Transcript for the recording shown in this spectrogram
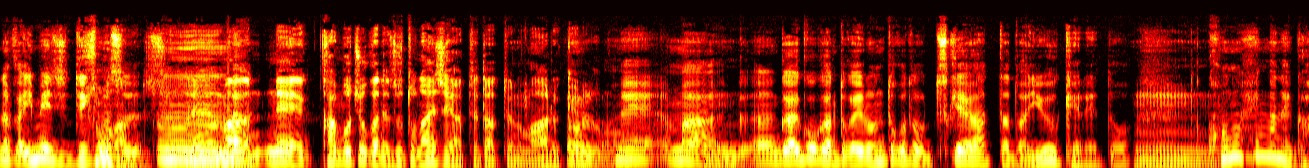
なんかイメージできます？そうですよね。まあね、官房長官でずっと内政やってたっていうのもあるけれども。ね、まあ、うん、外交官とかいろんなとこと付き合いがあったとは言うけれど、この辺がね、外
